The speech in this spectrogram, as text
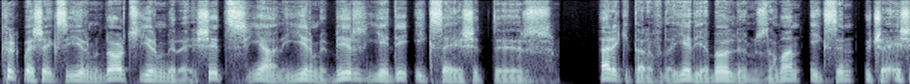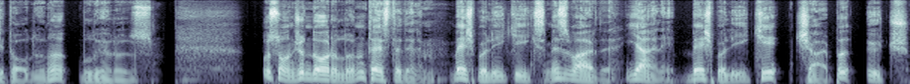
45 eksi 24, 21'e eşit, yani 21, 7x'e eşittir. Her iki tarafı da 7'ye böldüğümüz zaman x'in 3'e eşit olduğunu buluyoruz. Bu sonucun doğruluğunu test edelim. 5 bölü 2x'imiz vardı. Yani 5 bölü 2 çarpı 3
